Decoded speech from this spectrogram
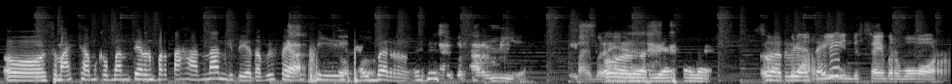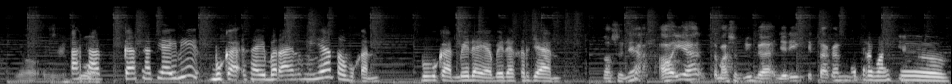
Oh, semacam Kementerian Pertahanan gitu ya, tapi Ya, versi betul. cyber. Cyber army ya. Cyber Oh, luar biasa, Mbak. Luar Cyber biasa. army Ini- in the cyber war. Yo, Kasat, Kasatya ini buka cyber army-nya atau bukan? Bukan, beda ya, beda kerjaan. Maksudnya, oh iya termasuk juga. Jadi kita kan Oh, termasuk.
